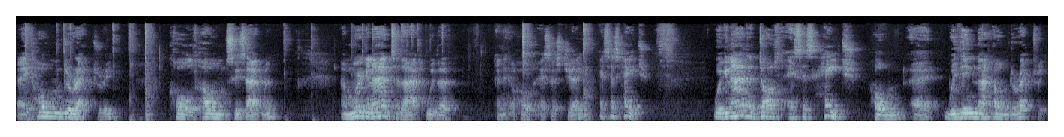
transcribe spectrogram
a home directory called home sysadmin and we're going to add to that with a an, oh, SSJ, SSH. We're going to add a .ssh home uh, within that home directory.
